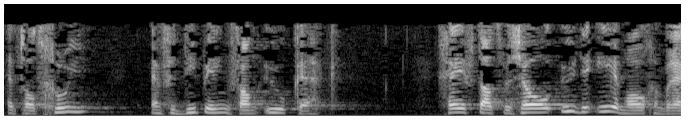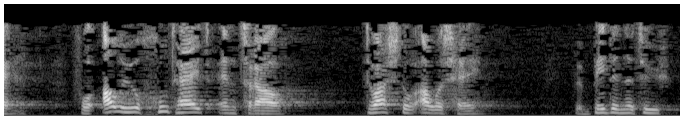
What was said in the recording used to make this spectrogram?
en tot groei en verdieping van uw kerk. Geef dat we zo u de eer mogen brengen voor al uw goedheid en trouw, dwars door alles heen. We bidden het u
